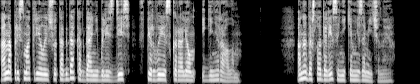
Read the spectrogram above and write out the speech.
она присмотрела еще тогда, когда они были здесь впервые с королем и генералом. Она дошла до леса никем не замеченная.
